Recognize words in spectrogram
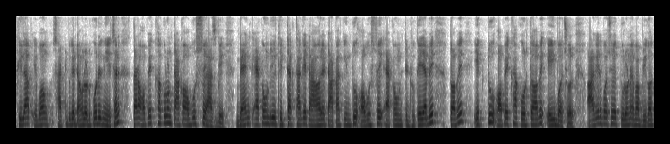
fill up এবং সার্টিফিকেট ডাউনলোড করে নিয়েছেন। তারা অপেক্ষা করুন, টাকা অবশ্যই আসবে। ব্যাংক অ্যাকাউন্ট যদি ঠিকঠাক থাকে, তাহলে টাকা কিন্তু অবশ্যই অ্যাকাউন্টে ঢুকে যাবে। তবে একটু অপেক্ষা করতে হবে এই বছর। আগের বছরের তুলনায় বা বিগত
